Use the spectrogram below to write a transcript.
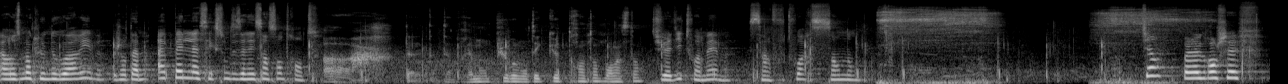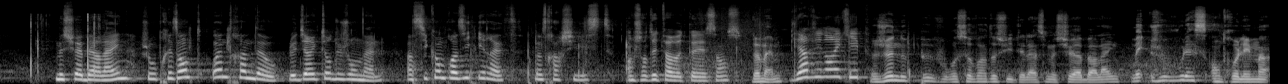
Heureusement que le nouveau arrive. J'entame à peine la section des années 530. Ah, t'as t'as- t'as vraiment pu remonter que de 30 ans pour l'instant? Tu l'as dit toi-même, c'est un foutoir sans nom. Tiens, voilà le grand chef. Monsieur Aberline, je vous présente Wan Trandao, le directeur du journal, ainsi qu'Ambroisie Ireth, notre archiviste. Enchanté de faire votre connaissance. De même. Bienvenue dans l'équipe Je ne peux vous recevoir de suite, hélas, monsieur Aberline, mais je vous laisse entre les mains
